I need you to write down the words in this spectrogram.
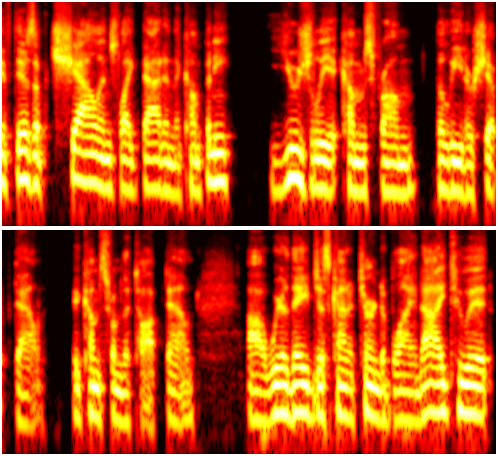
if there's a challenge like that in the company, usually it comes from the leadership down. It comes from the top down, uh, where they've just kind of turned a blind eye to it,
